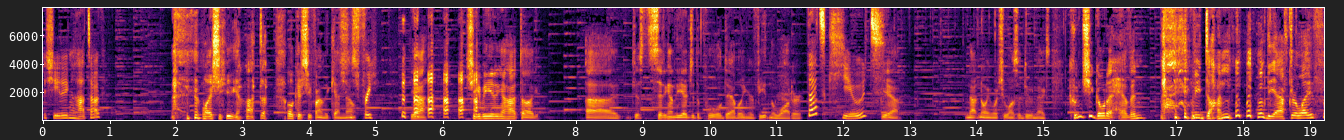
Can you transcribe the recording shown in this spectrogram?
Is she eating a hot dog? Why is she eating a hot dog? Oh, because she finally can now. She's free. yeah, she could be eating a hot dog, uh, just sitting on the edge of the pool, dabbling her feet in the water. That's cute. Yeah, not knowing what she wants to do next. Couldn't she go to heaven be done? the afterlife.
